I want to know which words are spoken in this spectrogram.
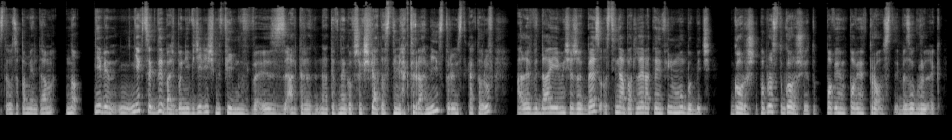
z tego co pamiętam. No, nie wiem, nie chcę gdybać, bo nie widzieliśmy filmów z alternatywnego wszechświata z tymi aktorami, z którymś z tych aktorów, ale wydaje mi się, że bez Austina Butlera ten film mógłby być gorszy, po prostu gorszy, ja to powiem, powiem wprost, bez ogródek.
